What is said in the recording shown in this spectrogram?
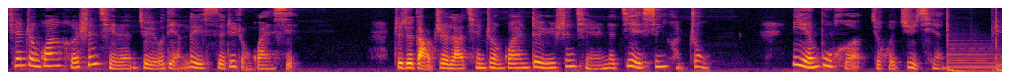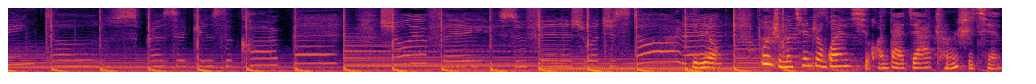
签证官和申请人就有点类似这种关系，这就导致了签证官对于申请人的戒心很重，一言不合就会拒签。第六，为什么签证官喜欢大家诚实签？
